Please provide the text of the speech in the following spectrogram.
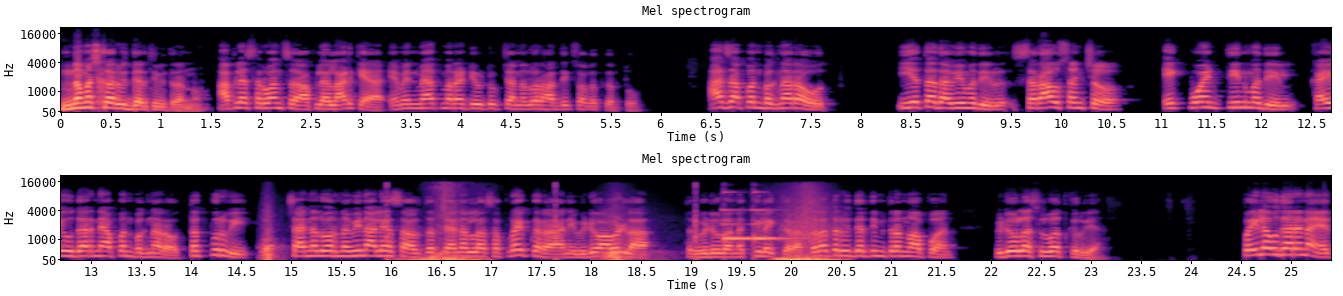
नमस्कार विद्यार्थी मित्रांनो. आपल्या सर्वांचं आपल्या लाडक्या M N math Marathi YouTube चॅनलवर हार्दिक स्वागत करतो. आज आपण बघणार आहोत इयत्ता दहावीमधील सराव संच एक पॉईंट तीन मधील काही उदाहरणे आपण बघणार आहोत. तत्पूर्वी चॅनलवर नवीन आले असाल तर चॅनलला सबस्क्राईब करा आणि व्हिडिओ आवडला तर व्हिडिओला नक्की लाईक करा. चला तर विद्यार्थी मित्रांनो आपण व्हिडिओला सुरुवात करूया. पहिलं उदाहरण आहेत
